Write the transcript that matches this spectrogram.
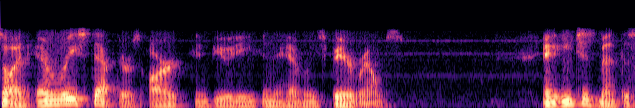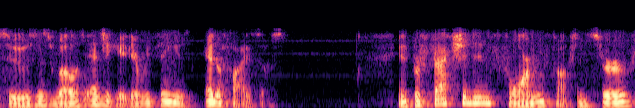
So at every step, there's art and beauty in the heavenly spirit realms. And each is meant to soothe as well as educate. Everything is, edifies us. And perfection in form and function serves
